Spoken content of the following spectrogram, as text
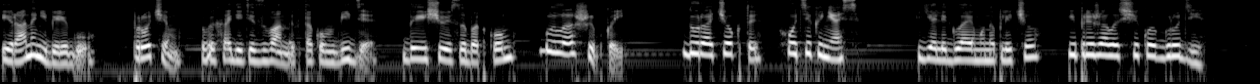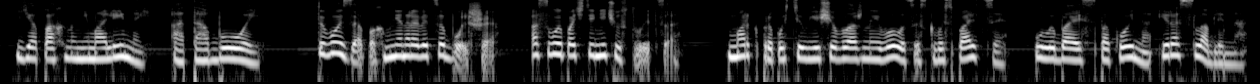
и рано не берегу, Впрочем, выходить из ванны в таком виде, да еще и с ободком, было ошибкой. Дурачок ты, хоть и князь. Я легла ему на плечо и прижалась щекой к груди. Я пахну не малиной, а тобой. Твой запах мне нравится больше, а свой почти не чувствуется. Марк пропустил еще влажные волосы сквозь пальцы, улыбаясь спокойно и расслабленно.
